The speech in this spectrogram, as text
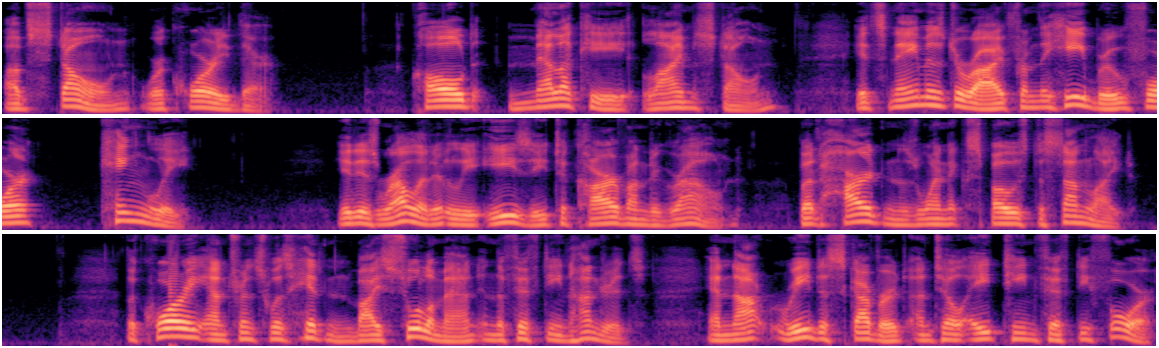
of stone were quarried there. Called Meleki limestone, its name is derived from the Hebrew for kingly. It is relatively easy to carve underground, but hardens when exposed to sunlight. The quarry entrance was hidden by Suleiman in the 1500s and not rediscovered until 1854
